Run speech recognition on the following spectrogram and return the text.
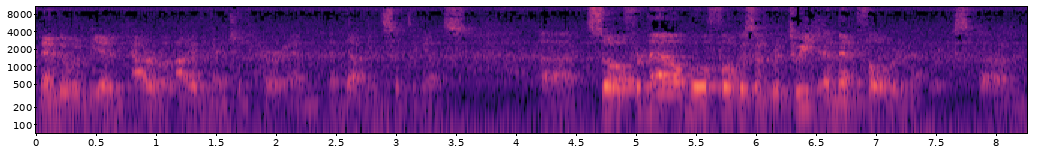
then there would be an arrow, I've mentioned her, and, and that means something else. Uh, so for now, we'll focus on retweet and then follower networks. Um,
